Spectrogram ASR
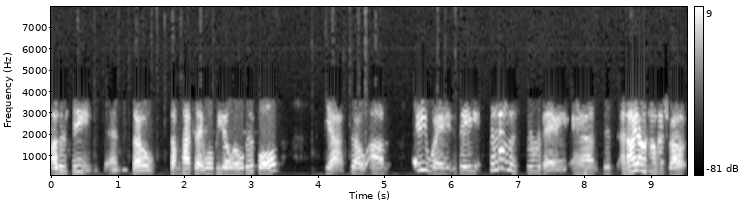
other things, and so sometimes I will be a little bit bold. Yeah. So um, anyway, they sent out a survey, and this, and I don't know much about.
